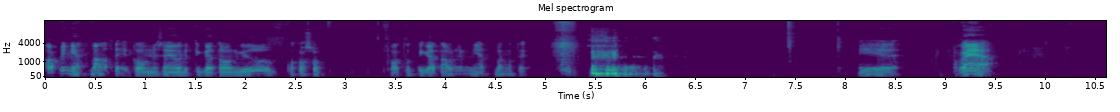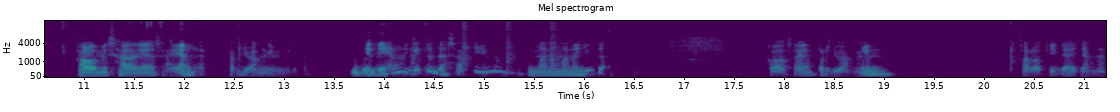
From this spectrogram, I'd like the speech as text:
tapi niat banget ya kalau misalnya udah tiga tahun gitu Photoshop foto tiga tahun kan niat banget ya. iya, pokoknya ya, kalau misalnya sayang ya perjuangin gitu. Intinya mah gitu dasarnya emang di mana-mana juga. Kalau sayang perjuangin, kalau tidak jangan.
